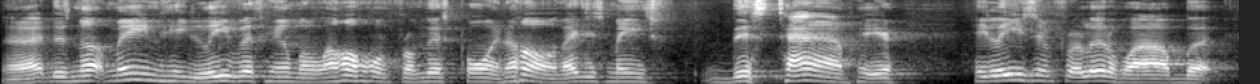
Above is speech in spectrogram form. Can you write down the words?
Now that does not mean he leaveth him alone from this point on. That just means this time here, he leaves him for a little while, but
